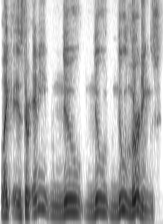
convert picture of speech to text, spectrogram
like, is there any new new new learnings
